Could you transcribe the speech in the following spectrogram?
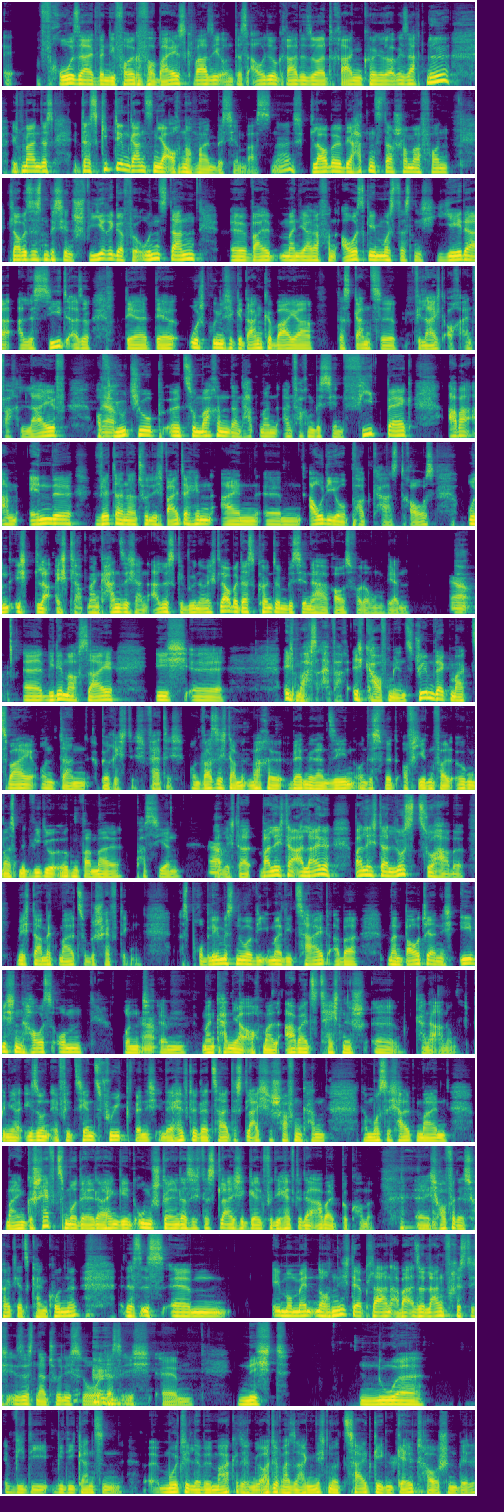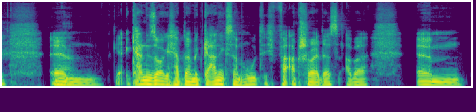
äh, froh seid, wenn die Folge vorbei ist quasi und das Audio gerade so ertragen könnt, oder ob ihr sagt, nö, ich meine, das, das gibt dem Ganzen ja auch noch mal ein bisschen was. Ne? Ich glaube, wir hatten es da schon mal von, ich glaube, es ist ein bisschen schwieriger für uns dann, äh, weil man ja davon ausgehen muss, dass nicht jeder alles sieht. Also der, der ursprüngliche Gedanke war ja, das Ganze vielleicht auch einfach live auf ja. YouTube äh, zu machen, dann hat man einfach ein bisschen Feedback, aber am Ende wird da natürlich weiterhin ein ähm, Audio-Podcast raus und ich glaube, ich glaube, man kann sich an alles gewöhnen gewöhnen. Aber ich glaube, das könnte ein bisschen eine Herausforderung werden. Ja. Äh, wie dem auch sei, ich, äh, ich mache es einfach. Ich kaufe mir ein Stream Deck Mark II und dann berichte ich. Fertig. Und was ich damit mache, werden wir dann sehen. Und es wird auf jeden Fall irgendwas mit Video irgendwann mal passieren. Ja. Weil, ich da, weil ich da alleine, weil ich da Lust zu habe, mich damit mal zu beschäftigen. Das Problem ist nur wie immer die Zeit, aber man baut ja nicht ewig ein Haus um und ja. ähm, man kann ja auch mal arbeitstechnisch, äh, keine Ahnung, ich bin ja eh so ein Effizienzfreak, wenn ich in der Hälfte der Zeit das Gleiche schaffen kann, dann muss ich halt mein, mein Geschäftsmodell dahingehend umstellen, dass ich das gleiche Geld für die Hälfte der Arbeit bekomme. Äh, ich hoffe, das hört jetzt kein Kunde. Das ist ähm, im Moment noch nicht der Plan, aber also langfristig ist es natürlich so, dass ich ähm, nicht nur wie die, wie die ganzen äh, Multilevel-Marketing-Leute mal sagen, nicht nur Zeit gegen Geld tauschen will. Ähm, ja. Keine Sorge, ich habe damit gar nichts am Hut, ich verabscheue das, aber ähm,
